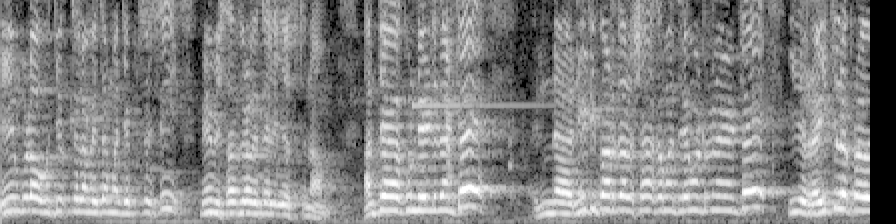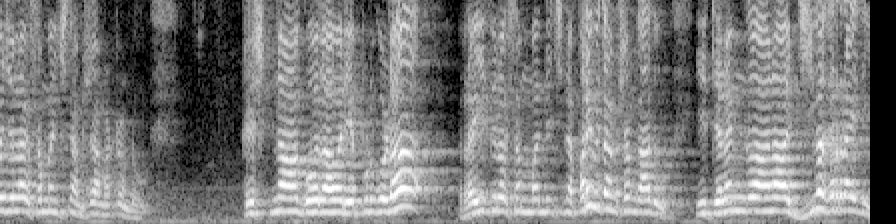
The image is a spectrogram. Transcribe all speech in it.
మేము కూడా ఉద్యుక్తులమవుతామని చెప్పేసి మేము ఈ సందర్భంగా తెలియజేస్తున్నాం. అంతేకాకుండా ఏంటిదంటే నీటిపారుదల శాఖ మంత్రి ఏమంటున్నాడంటే ఇది రైతుల ప్రయోజనాలకు సంబంధించిన అంశం అంటుండు. కృష్ణా గోదావరి ఎప్పుడు కూడా రైతులకు సంబంధించిన పరిమిత అంశం కాదు. ఈ తెలంగాణ జీవకర్ర ఇది.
